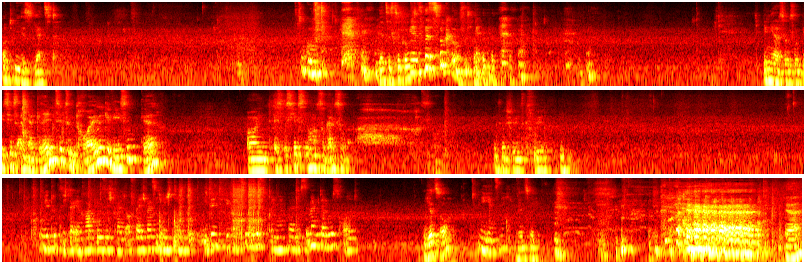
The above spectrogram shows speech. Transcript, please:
Und wie ist jetzt? Zukunft. Jetzt ist Zukunft? Jetzt ist Zukunft. Ich bin ja so, so ein bisschen an der Grenze zum Träumen gewesen. Gell? Und es ist jetzt immer noch so ganz so. Ach, so. So ein schönes Gefühl. Mir tut sich da eher Ratlosigkeit auf, weil ich weiß nicht, wie ich diese Identifikation losbringe, weil das immer wieder losrollt. Und jetzt auch? Nee, jetzt nicht. Jetzt nicht. Ja.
